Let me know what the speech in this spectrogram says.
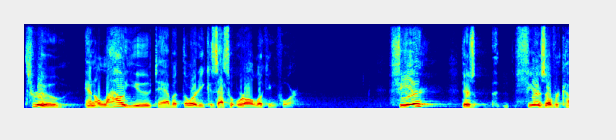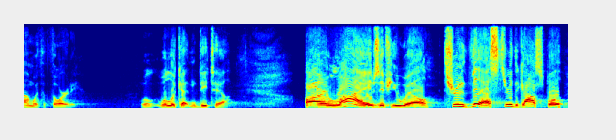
through and allow you to have authority because that's what we're all looking for. Fear, there's fear is overcome with authority. We'll, we'll look at in detail. Our lives, if you will, through this, through the gospel,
